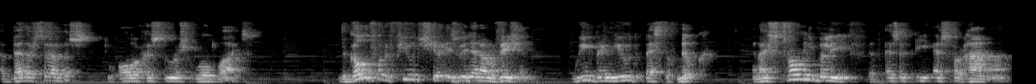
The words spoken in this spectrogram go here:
a better service to all our customers worldwide. The goal for the future is within our vision. We bring you the best of milk. And I strongly believe that SAP S4HANA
